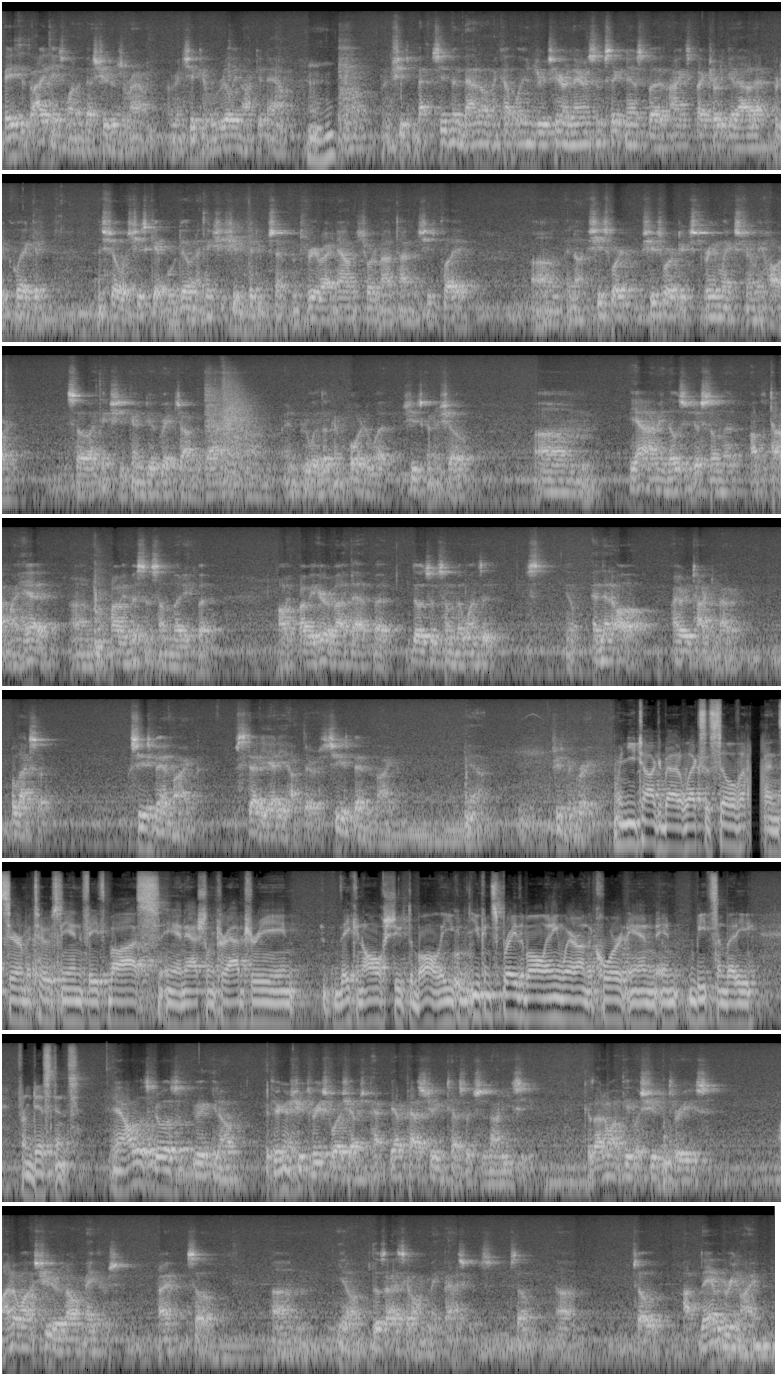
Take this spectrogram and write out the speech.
Faith, is, I think, is one of the best shooters around. I mean, she can really knock it down. Mm-hmm. You know, and she's she's been battling a couple injuries here and there and some sickness, but I expect her to get out of that pretty quick and, and show what she's capable of doing. I think she's shooting 50% from three right now in the short amount of time that she's played. Um, and uh, she's worked she's worked extremely extremely hard. So I think she's going to do a great job with that, um, and really looking forward to what she's going to show. Um, yeah, I mean those are just some that off the top of my head. Um, probably missing somebody, but I'll probably hear about that. But those are some of the ones that you know. And then oh, I already talked about her, Alexa. She's been like steady Eddie out there. She's been like, yeah, she's been great. When you talk about Alexa Silva and Sarah Matosian, Faith Boss, and Ashlyn Crabtree, they can all shoot the ball. You can you can spray the ball anywhere on the court and, and beat somebody from distance. Yeah, all those girls, you know, if you're going to shoot threes for us, you have to, you have to pass a shooting test, which is not easy. Because I don't want people shooting threes. I don't want shooters, I want makers, right? So, um, you know, those guys can all make baskets. So, um, so uh, they have a green light and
